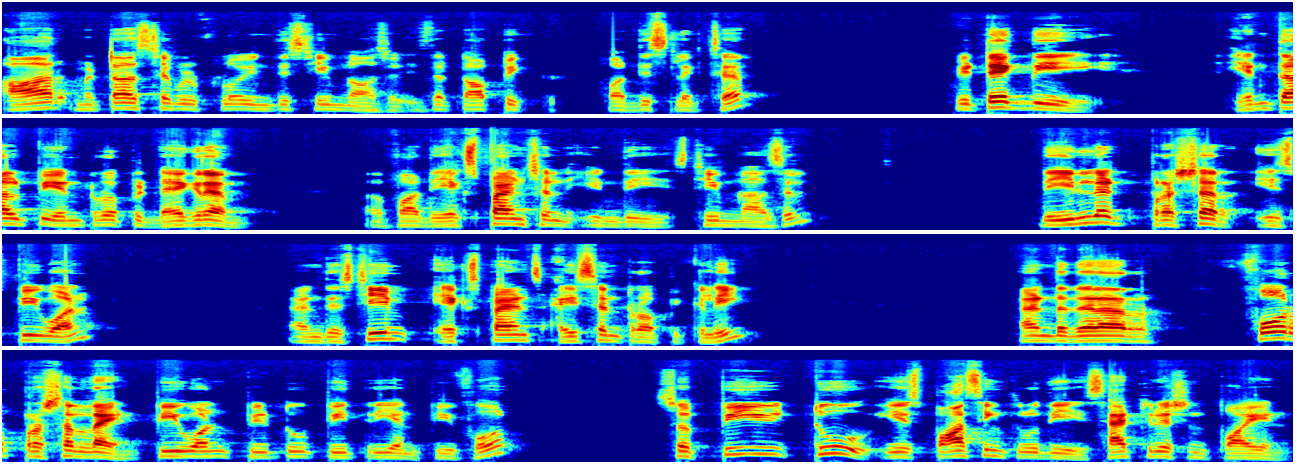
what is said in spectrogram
or metastable flow in the steam nozzle is the topic for this lecture. We take the enthalpy entropy diagram uh, for the expansion in the steam nozzle. The inlet pressure is P1 and the steam expands isentropically and there are four pressure line P1, P2, P3 and P4. So, P2 is passing through the saturation point.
